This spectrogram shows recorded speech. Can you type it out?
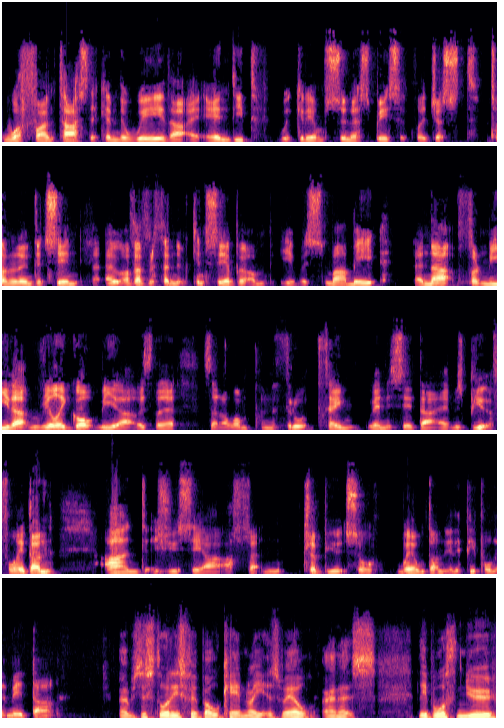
were fantastic in the way that it ended with Graham Souness basically just turning around and saying, out of everything that we can say about him, he was my mate. And that, for me, that really got me. That was the sort of lump in the throat time when he said that. It was beautifully done. And as you say, a, a fitting tribute. So well done to the people that made that it was the stories for Bill Kenwright as well, and it's they both knew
